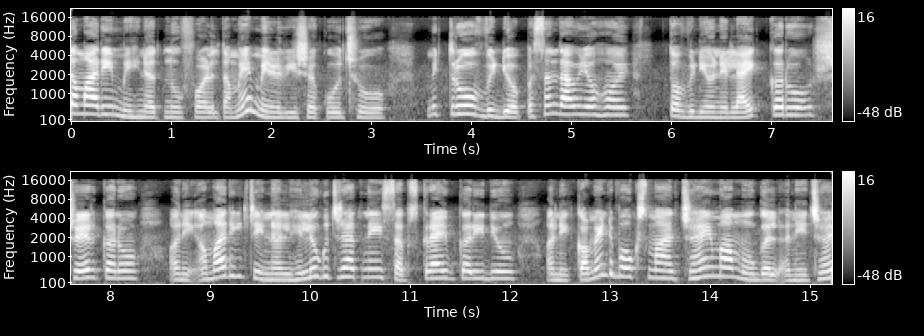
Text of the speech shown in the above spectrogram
તમારી મહેનતનું ફળ તમે મેળવી શકો છો. મિત્રો, વીડિયો પસંદ આવ્યો હોય તો વિડીયોને લાઇક કરો, શેર કરો અને અમારી ચેનલ હેલો ગુજરાતને સબસ્ક્રાઈબ કરી દો અને કમેન્ટ બોક્સમાં જય માં મોગલ અને જય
